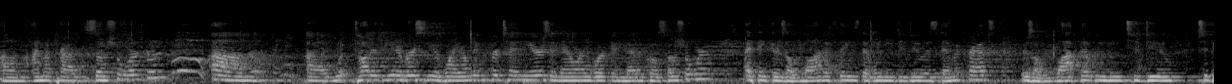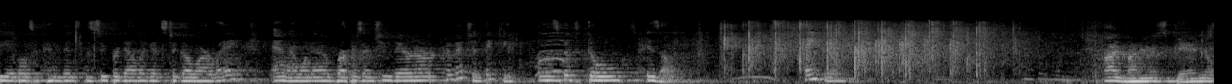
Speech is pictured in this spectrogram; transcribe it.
Um, I'm a proud social worker. Um, uh, taught at the University of Wyoming for 10 years, and now I work in medical social work. I think there's a lot of things that we need to do as Democrats. There's a lot that we need to do to be able to convince the superdelegates to go our way, and I want to represent you there at our convention. Thank you. Elizabeth Dole is Izzo. Thank you. Hi, my name is Daniel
